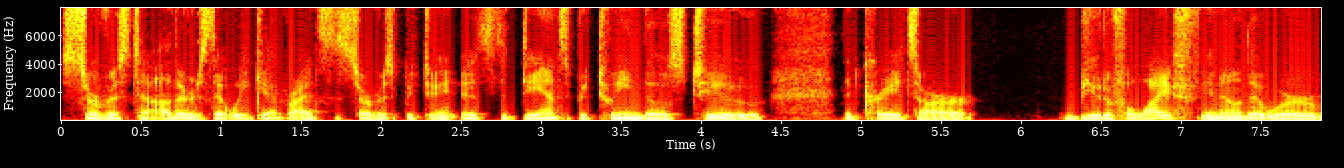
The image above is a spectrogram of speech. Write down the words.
service to others that we give, right? It's the service between, it's the dance between those two that creates our beautiful life you know that we're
